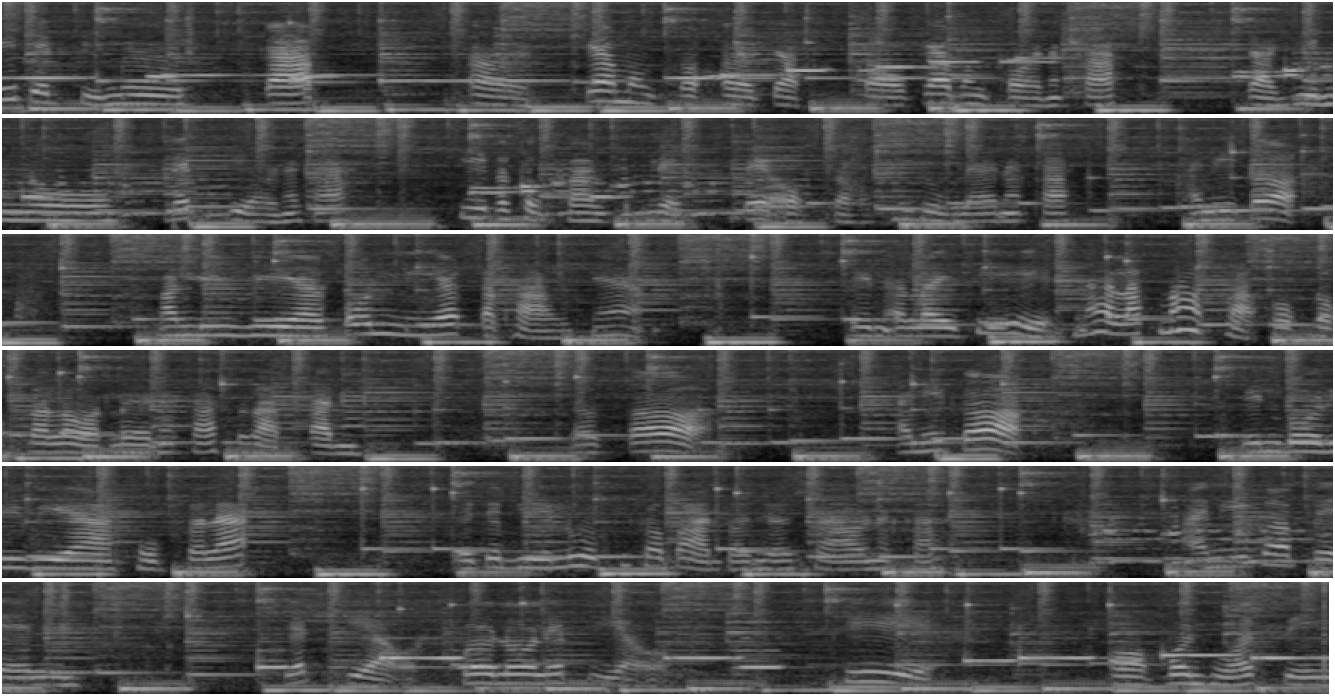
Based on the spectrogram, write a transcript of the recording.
นี้เป็นฝีมือกราฟแก้วมังกรเอ่อจากตอแก้วมังกรนะคะ จากยิมโนเล็บเกี่ยวนะคะ ที่ประสบความสำเร็จได้ออกดอกให้ดูแล้วนะคะ อันนี้ก็มารีเวียต้นเนี้ยกระถางเนี่ยเป็นอะไรที่น่ารักมากค่ะออกดอกตลอดเลยนะคะ สลับกัน แล้วก็อันนี้ก็เป็นโบลิเวียหุบซะละ เดี๋ยวจะมีรูปที่เขาบานตอนเช้าๆนะคะ อันนี้ก็เป็นเล็บเกี่ยวเฟอร์โรเล็บเกี่ยว ที่ออกบนหัวสี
